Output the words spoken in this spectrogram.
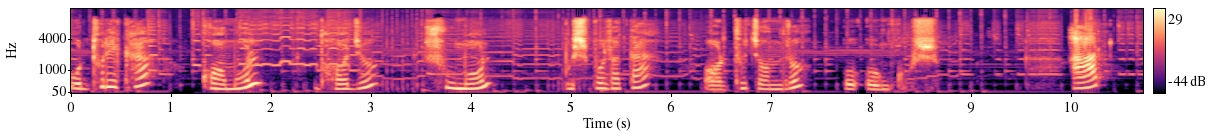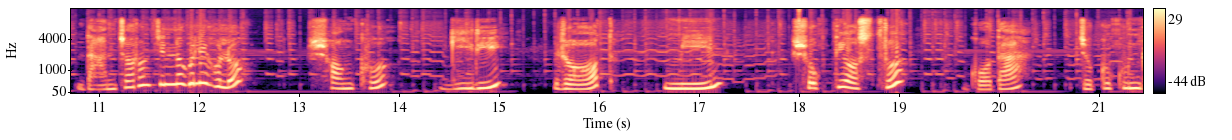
ঊর্ধ্বরেখা, কমল, ধ্বজ, সুমন, পুষ্পলতা, অর্ধচন্দ্র ও অঙ্কুশ। আর ডান চরণ চিহ্নগুলি হলো শঙ্খ, গিরি, রথ, মিন, শক্তি অস্ত্র, গদা যজ্ঞকুণ্ড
